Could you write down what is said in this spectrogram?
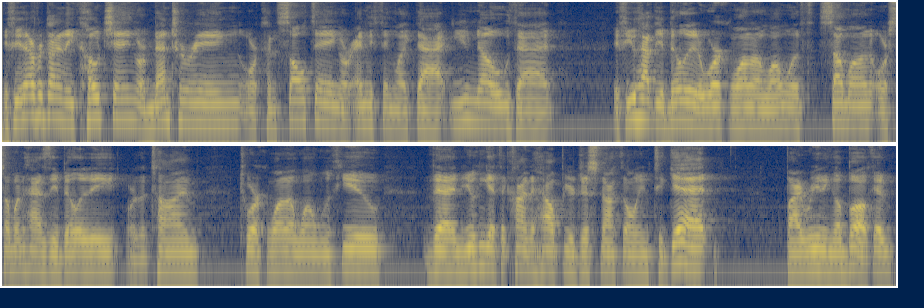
if you've ever done any coaching or mentoring or consulting or anything like that, you know that if you have the ability to work one on one with someone, or someone has the ability or the time to work one on one with you, then you can get the kind of help you're just not going to get by reading a book. And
